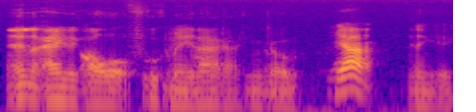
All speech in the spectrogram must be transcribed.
En er eigenlijk al vroeg mee in aanraking komen, ja. denk ik.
